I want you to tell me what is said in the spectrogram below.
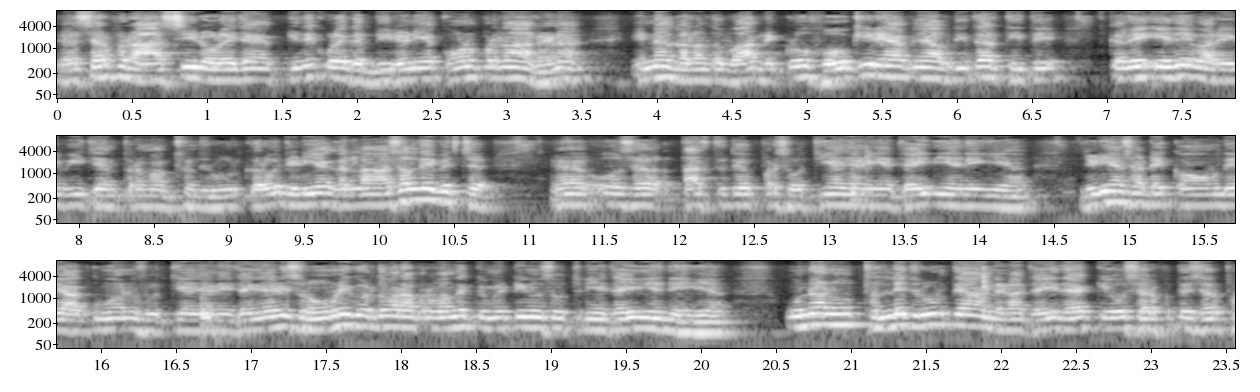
ਅਹ, ਸਿਰਫ ਰਾਜਸੀ ਰੋਲੇ ਜਾਂ ਕਿਹਦੇ ਕੋਲੇ ਗੱਦੀ ਰਹਿਣੀ ਆ ਕੌਣ ਪ੍ਰਧਾਨ ਰਹਿਣਾ ਇਹਨਾਂ ਗੱਲਾਂ ਤੋਂ ਬਾਹਰ ਨਿਕਲੋ ਹੋ ਕੀ ਰਿਹਾ ਪੰਜਾਬ ਦੀ ਧਰਤੀ ਤੇ? ਕਦੇ ਇਹਦੇ ਬਾਰੇ ਵੀ ਚਿੰਤਨ ਮੰਥਨ ਜ਼ਰੂਰ ਕਰੋ ਜਿਹੜੀਆਂ ਗੱਲਾਂ ਅਸਲ ਦੇ ਵਿੱਚ ਉਸ ਤਖਤ ਦੇ ਉੱਪਰ ਸੋਚੀਆਂ ਜਾਣੀਆਂ ਚਾਹੀਦੀਆਂ ਨੇਗੀਆਂ ਜਿਹੜੀਆਂ ਸਾਡੇ ਕੌਮ ਦੇ ਆਗੂਆਂ ਨੂੰ ਸੋਚੀਆਂ ਜਾਣੀਆਂ ਚਾਹੀਦੀਆਂ ਜਿਹੜੀ ਸ਼੍ਰੋਮਣੀ ਗੁਰਦੁਆਰਾ ਪ੍ਰਬੰਧਕ ਕਮੇਟੀ ਨੂੰ ਸੋਚਣੀਆਂ ਚਾਹੀਦੀਆਂ ਨੇਗੀਆਂ। ਉਹਨਾਂ ਨੂੰ ਥੱਲੇ ਜ਼ਰੂਰ ਧਿਆਨ ਦੇਣਾ ਚਾਹੀਦਾ ਹੈ ਕਿ ਉਹ ਸਿਰਫ ਤੇ ਸਿਰਫ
